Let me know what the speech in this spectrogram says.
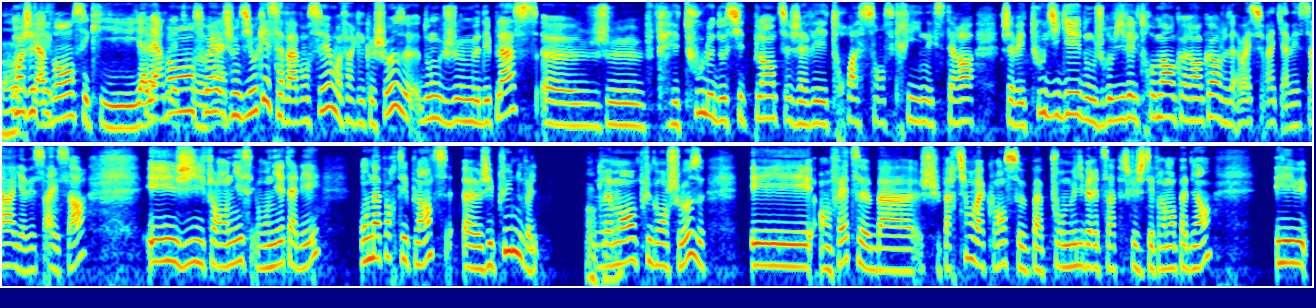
Bah ouais. Moi, qui avance et qui a l'air avance, d'être. ouais. ouais. Je me dis, ok, ça va avancer, on va faire quelque chose. Donc, je me déplace, euh, je fais tout le dossier de plainte. J'avais 300 screens, etc. J'avais tout digué, donc je revivais le trauma encore et encore. Je me disais, ah ouais, c'est vrai qu'il y avait ça, il y avait ça et ça. Et j'y, enfin, on y est, on y est allé. On a porté plainte. Euh, j'ai plus de nouvelles. Vraiment, plus grand chose. Et en fait, bah, je suis partie en vacances bah, pour me libérer de ça, parce que j'étais vraiment pas bien. Et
